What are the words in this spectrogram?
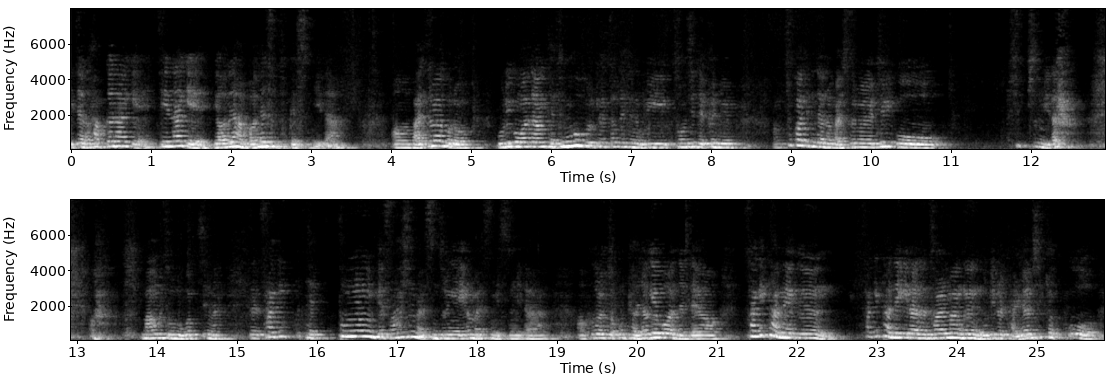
이제는 화끈하게 진하게 연애 한번 했으면 좋겠습니다. 어, 마지막으로 우리 공화당 대통령 후보로 결정되신 우리 정진 대표님 어, 축하드린다는 말씀을 드리고 싶습니다. 어, 마음이 좀 무겁지만 사기 대통령님께서 하신 말씀 중에 이런 말씀이 있습니다. 어, 그걸 조금 변형해 보았는데요. 사기 탄핵은 사기 탄핵이라는 절망은 우리를 단련시켰고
